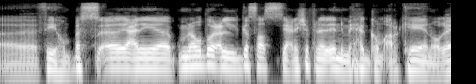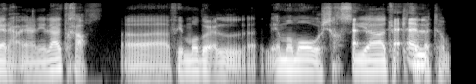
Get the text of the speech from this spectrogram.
آه فيهم. بس آه يعني آه، من موضوع القصص يعني شفنا الأنمي حقهم Arcane وغيرها يعني لا تخاف. في موضوع الام ام أو والشخصيات وكتابتهم.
